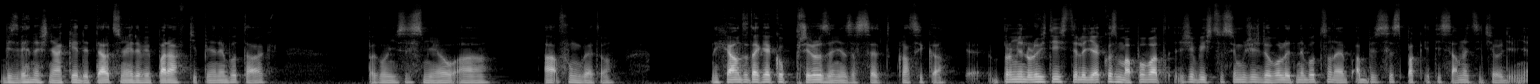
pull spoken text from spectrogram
vyzvihneš nějaký detail, co někde vypadá vtipně nebo tak, pak oni se smějou a, a funguje to. Nechám to tak jako přirozeně zase, klasika. Pro mě důležité je ty lidi jako zmapovat, že víš, co si můžeš dovolit nebo co ne, aby se pak i ty sám necítil divně.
